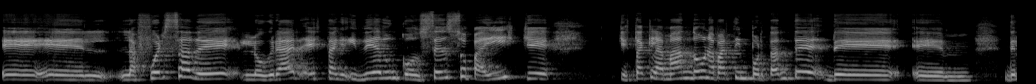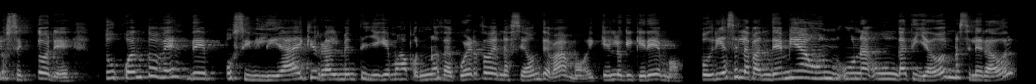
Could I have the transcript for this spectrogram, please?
eh, la fuerza de lograr esta idea de un consenso país que que está clamando una parte importante de, em, de, los sectores. ¿Tú cuánto ves de posibilidad de que realmente lleguemos a ponernos de acuerdo en hacia dónde vamos y qué es lo que queremos? ¿Podría ser la pandemia un, un gatillador, un acelerador?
